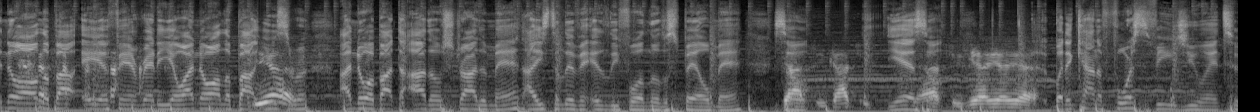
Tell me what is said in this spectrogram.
I know all about AFN radio. I know all about Yeah. USERA. I know about the Auto Strada, man. I used to live in Italy for a little spell, man. So got you, got you. yeah, so you. Yeah, yeah, yeah. but it kind of force feeds you into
